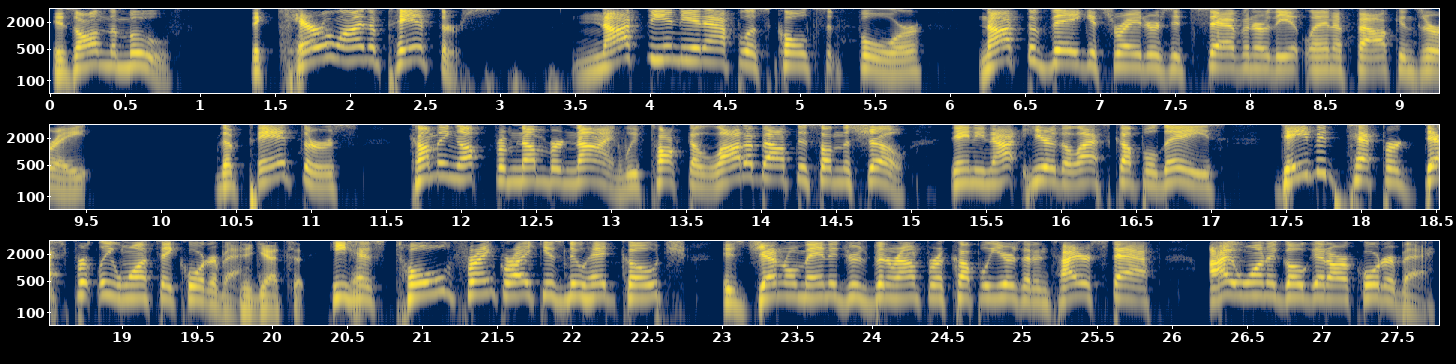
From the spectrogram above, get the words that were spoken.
is on the move. The Carolina Panthers, not the Indianapolis Colts at four, not the Vegas Raiders at seven, or the Atlanta Falcons or eight. The Panthers coming up from number nine. We've talked a lot about this on the show. Danny, not here the last couple days. David Tepper desperately wants a quarterback. He gets it. He has told Frank Reich, his new head coach, his general manager has been around for a couple years, that entire staff, I want to go get our quarterback.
